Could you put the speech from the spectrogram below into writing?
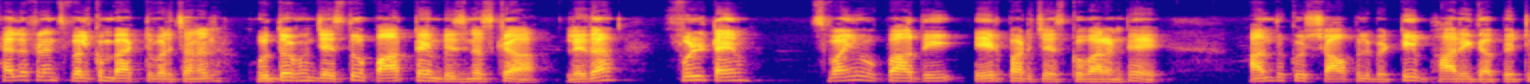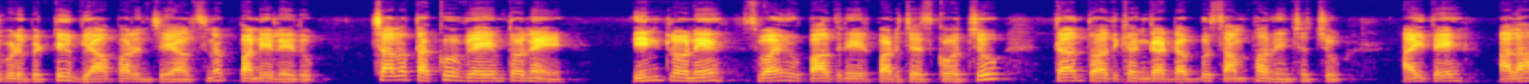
Hello friends welcome back to our channel ఉద్యోగం చేస్తూ పార్ట్ టైం బిజినెస్గా లేదా ఫుల్ టైం స్వయం ఉపాధి ఏర్పాటు చేసుకోవాలంటే అందుకు షాపులు పెట్టి భారీగా పెట్టుబడి పెట్టి వ్యాపారం చేయాల్సిన పని లేదు. చాలా తక్కువ వ్యయంతోనే ఇంట్లోనే స్వయం ఉపాధిని ఏర్పాటు చేసుకోవచ్చు. దాంతో అధికంగా డబ్బు సంపాదించవచ్చు అయితే అలా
